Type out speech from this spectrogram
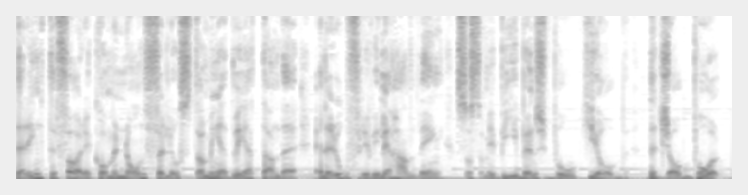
där det inte förekommer någon förlust av medvetande eller ofrivillig handling såsom i Bibelns bok Jobb, The Job, på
